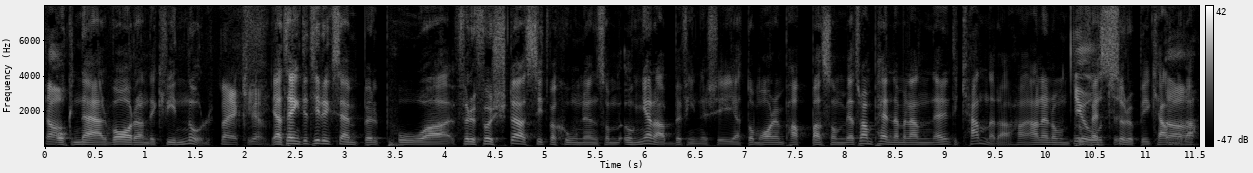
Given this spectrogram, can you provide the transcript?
Ja. och närvarande kvinnor? Verkligen. Jag tänkte till exempel på, för det första situationen som ungarna befinner sig i, att de har en pappa som, jag tror han pendlar mellan, är det inte Kanada? Han, han är någon Jo, professor typ. uppe i Kanada. Ja.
